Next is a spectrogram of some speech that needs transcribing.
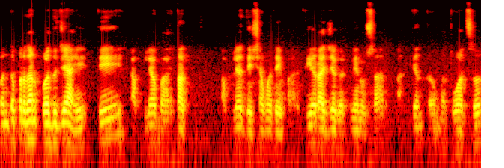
पंतप्रधान पद जे आहे ते आपल्या भारतात आपल्या देशामध्ये भारतीय राज्यघटनेनुसार अत्यंत महत्वाचं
